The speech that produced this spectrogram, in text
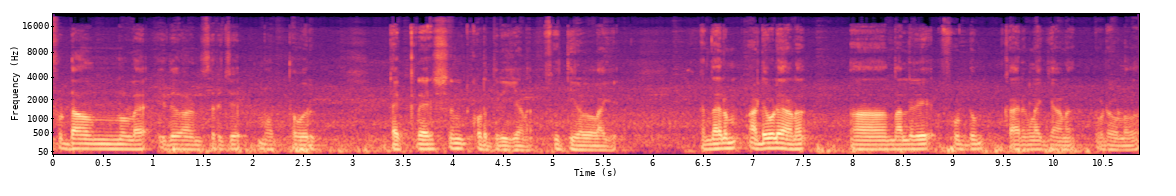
ഫുഡാണെന്നുള്ള ഇത് അനുസരിച്ച് മൊത്തം ഒരു ഡെക്കറേഷൻ കൊടുത്തിരിക്കുകയാണ് ഭിത്തികളിലാക്കി. എന്തായാലും അടിപൊളിയാണ്. നല്ലൊരു ഫുഡും കാര്യങ്ങളൊക്കെയാണ് ഇവിടെ ഉള്ളത്.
